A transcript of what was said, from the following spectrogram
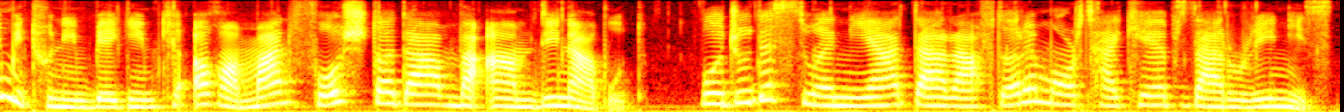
نمی‌تونیم بگیم که آقا من فش دادم و عمدی نبود. وجود سوء در رفتار مرتکب ضروری نیست.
